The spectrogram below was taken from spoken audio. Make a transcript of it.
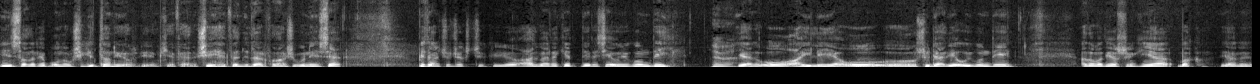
İnsanlar hep onları o şekilde tanıyor diyelim ki efendim. Şeyh efendiler falan şu bu neyse. Bir tane çocuk çıkıyor. Hal ve hareketleri şey uygun değil. Evet. Yani o aileye, o, o sülaleye uygun değil. Adama diyorsun ki ya bak yani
